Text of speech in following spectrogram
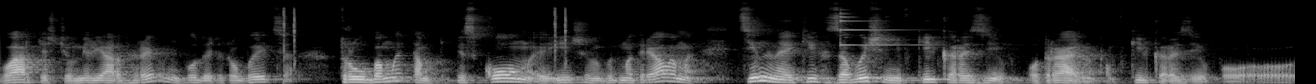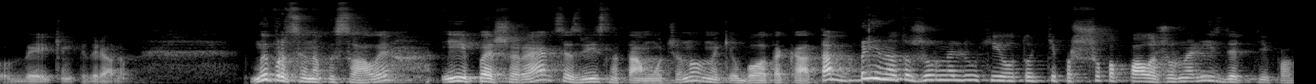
вартістю в мільярд гривень буде робитися трубами, там піском, е, іншими будматеріалами, ціни на яких завищені в кілька разів. От реально там в кілька разів по деяким підрядам. Ми про це написали, і перша реакція, звісно, там у чиновників була така: та блін, ото журналюхи, ото, типу, що попало, журналістять, типу,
